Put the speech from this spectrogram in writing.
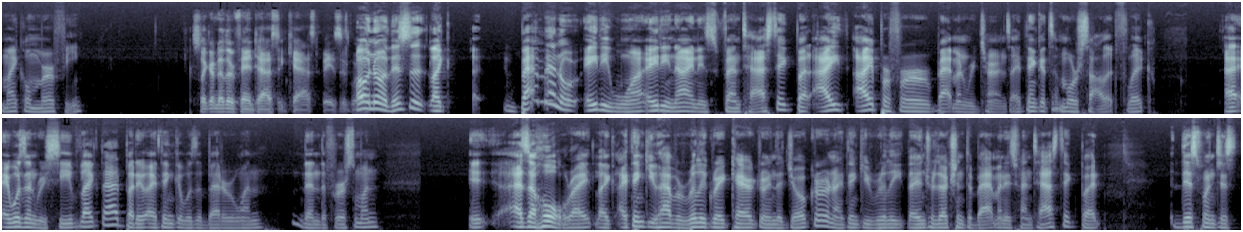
Michael Murphy. It's like another fantastic cast, basically. Oh no, this is like uh, Batman or 81, 89 is fantastic, but I I prefer Batman Returns. I think it's a more solid flick. I, it wasn't received like that, but it, I think it was a better one than the first one. It as a whole, right? Like I think you have a really great character in the Joker, and I think you really the introduction to Batman is fantastic, but this one just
